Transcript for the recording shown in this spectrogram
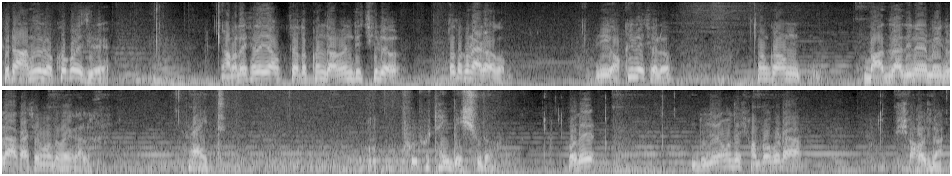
সেটা আমিও লক্ষ্য করেছি রে। আমাদের সাথে যত- যতক্ষণ দময়ন্তী ছিল ততক্ষণ একরকম। যে অখিলে ছিল তখন বাদলা দিনের মেঘলা আকাশের মতো হয়ে গেল। রাইট পুরোটাই বেসুরো। ওদের দুজনের মধ্যে সম্পর্কটা সহজ নয়।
